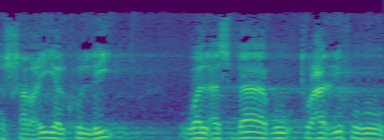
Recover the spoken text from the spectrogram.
الشرعي الكلي والأسباب تعرفه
